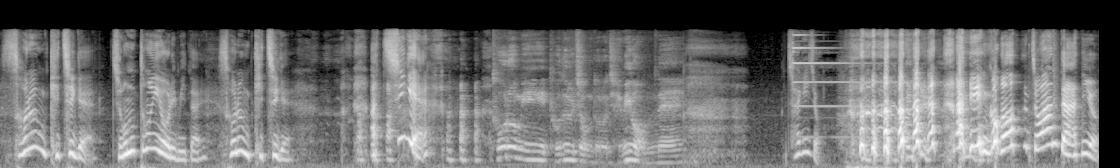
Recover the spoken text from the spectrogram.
소름 끼치게 전통 요리입니다. 소름 끼치게. 아 치게! 소름이 돋을 정도로 재미가 없네. 자기죠. 아니 이거 저한테 아니요.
